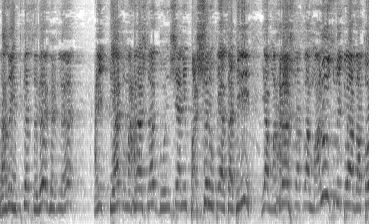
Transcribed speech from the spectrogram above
राज इतकं सगळं घडलं आणि त्याच महाराष्ट्रात दोनशे आणि पाचशे रुपयासाठी या महाराष्ट्रातला माणूस विकला जातो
